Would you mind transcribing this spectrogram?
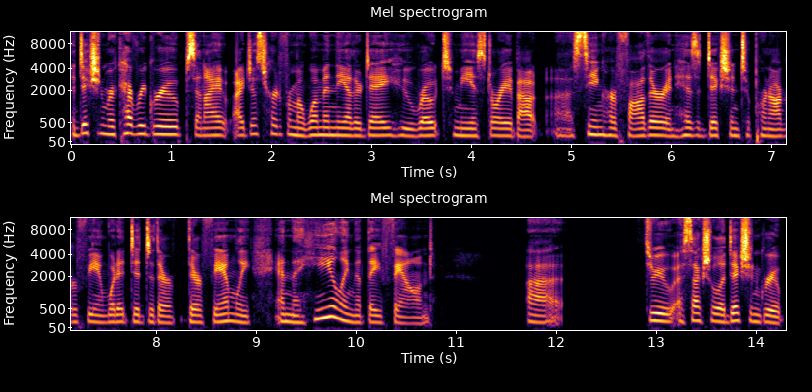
addiction recovery groups. And I, I just heard from a woman the other day who wrote to me a story about uh, seeing her father and his addiction to pornography and what it did to their, their family and the healing that they found uh, through a sexual addiction group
